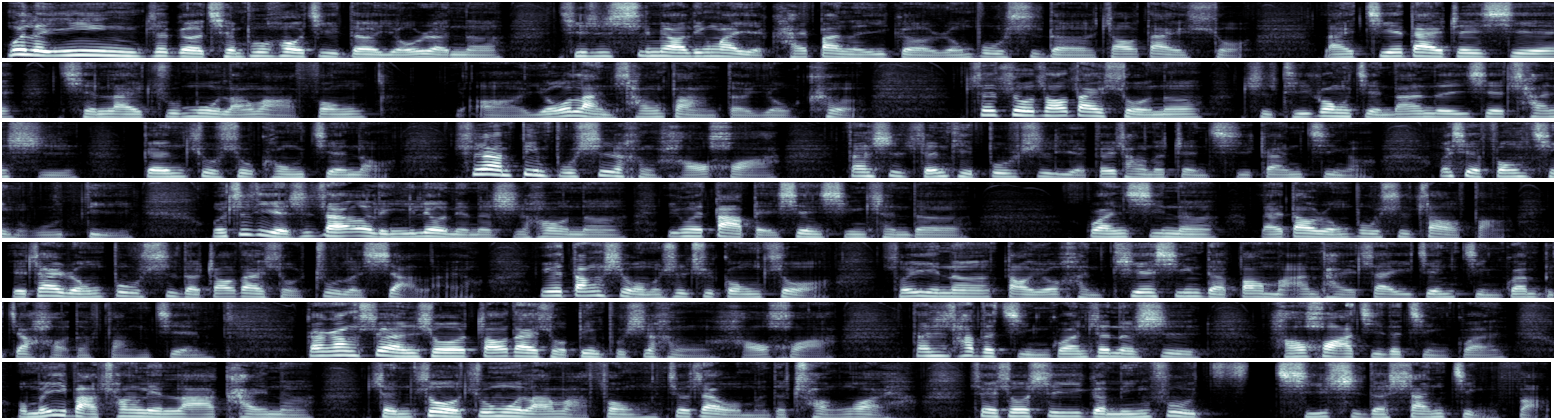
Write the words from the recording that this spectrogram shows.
为了应应这个前仆后继的游人呢，其实寺庙另外也开办了一个绒布式的招待所，来接待这些前来珠穆朗玛峰啊游览参访的游客。这座招待所呢，只提供简单的一些餐食跟住宿空间哦。虽然并不是很豪华，但是整体布置也非常的整齐干净哦，而且风景无敌。我自己也是在二零一六年的时候呢，因为大北线形成的。关系呢，来到荣布市造访，也在荣布市的招待所住了下来啊。因为当时我们是去工作，所以呢，导游很贴心的帮我们安排在一间景观比较好的房间。刚刚虽然说招待所并不是很豪华，但是它的景观真的是豪华级的景观。我们一把窗帘拉开呢，整座珠穆朗玛峰就在我们的窗外啊，所以说是一个名副其实的山景房。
